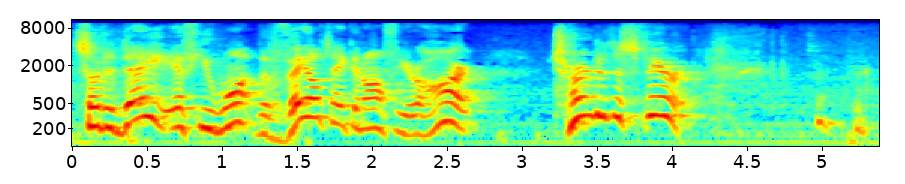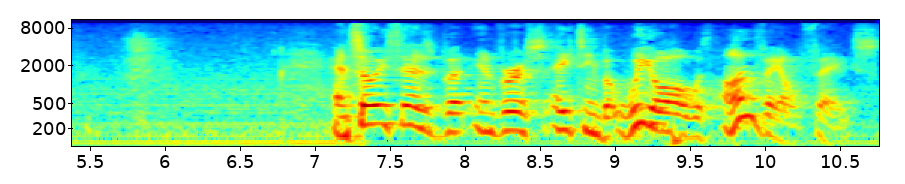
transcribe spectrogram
So today, if you want the veil taken off of your heart, turn to the Spirit. and so he says, but in verse 18, but we all with unveiled face,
